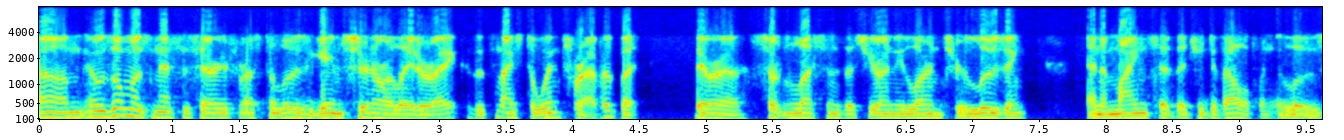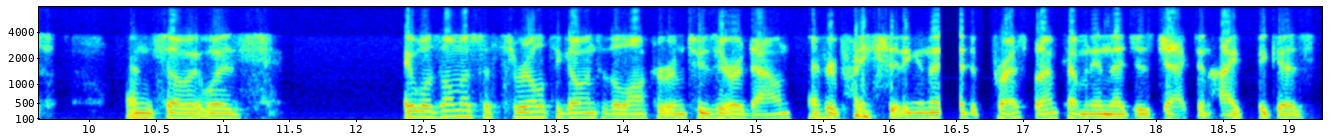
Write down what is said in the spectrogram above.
Um, it was almost necessary for us to lose a game sooner or later, right? Because it's nice to win forever, but there are certain lessons that you only learn through losing and a mindset that you develop when you lose. And so it was it was almost a thrill to go into the locker room 2-0 down. Everybody's sitting in there depressed, but I'm coming in there just jacked and hyped because –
